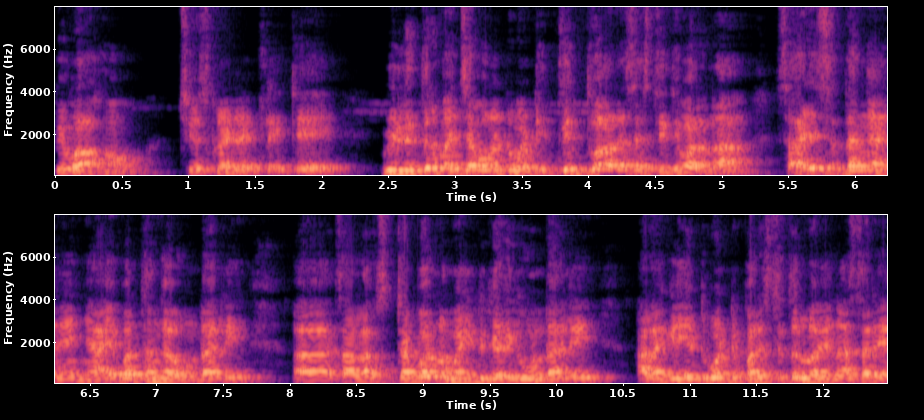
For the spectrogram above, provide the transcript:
వివాహం చేసుకునేటట్లయితే వీళ్ళిద్దరి మధ్య ఉన్నటువంటి ద్విద్వాదశ స్థితి వలన సహజసిద్ధంగానే న్యాయబద్ధంగా ఉండాలి. చాలా స్టబర్న్ మైండ్ కలిగి ఉండాలి. అలాగే ఎటువంటి పరిస్థితుల్లో అయినా సరే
